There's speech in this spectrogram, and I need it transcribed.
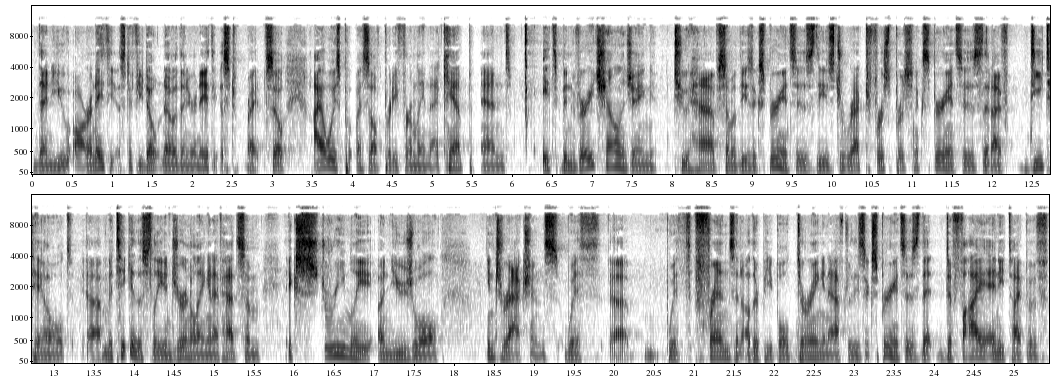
then you are an atheist. If you don't know, then you're an atheist, right? So I always put myself pretty firmly in that camp, and it's been very challenging to have some of these experiences, these direct first person experiences that I've detailed uh, meticulously in journaling, and I've had some extremely unusual interactions with uh, with friends and other people during and after these experiences that defy any type of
